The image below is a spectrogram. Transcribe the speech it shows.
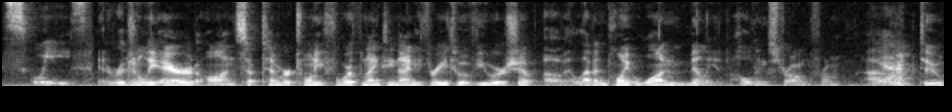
Squeeze. It originally aired on September 24th, 1993, to a viewership of 11.1 million, holding strong from uh, Yeah. week two.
